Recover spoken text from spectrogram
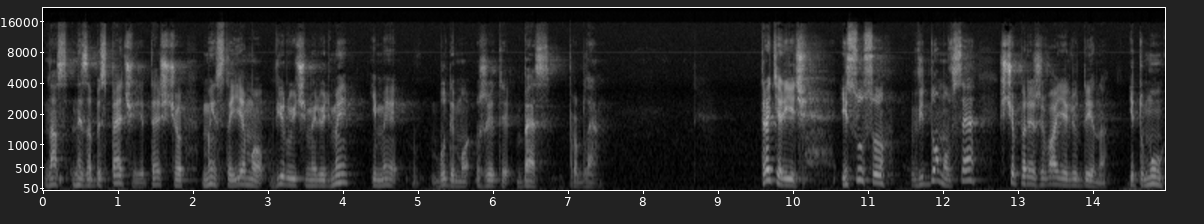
Нас не забезпечує те, що ми стаємо віруючими людьми, і ми будемо жити без проблем. Третя річ, Ісусу відомо все, що переживає людина, і тому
